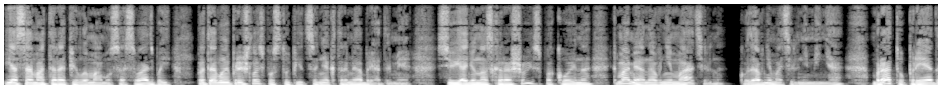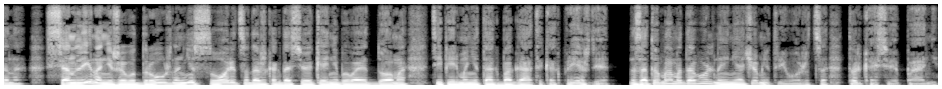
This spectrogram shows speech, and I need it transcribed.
Я сама торопила маму со свадьбой, потому и пришлось поступиться некоторыми обрядами. Сюянь у нас хорошо и спокойно, к маме она внимательна, куда внимательнее меня. Брату предано. С Сянлин они живут дружно, не ссорятся, даже когда Сюэкэ не бывает дома. Теперь мы не так богаты, как прежде. Зато мама довольна и ни о чем не тревожится, только о Сюэпане.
